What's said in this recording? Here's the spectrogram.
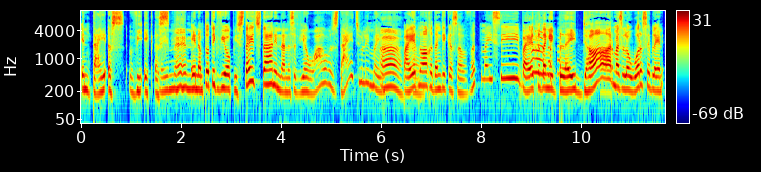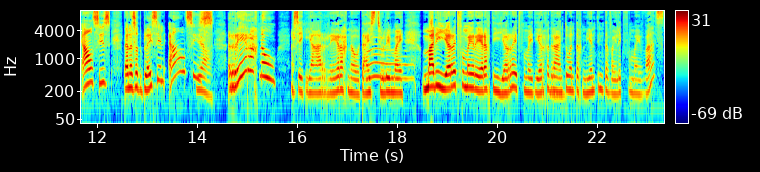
en hy is wie ek is. Amen. En dan tot ek weer op die stage staan en dan is dit weer wow, is daai Julie May. Ah, Baie het nou al gedink ek is 'n wit meisie. Baie het gedink ek bly daar, maar as hulle hoor sy bly in Elsie's, dan is dit bly sy in Elsie's. Regtig nou? Dan sê ek ja, regtig nou, dit is Julie my. Maar die Here het vir my regtig, die Here het vir my deurgedra in 2019 terwyl ek vir my was.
